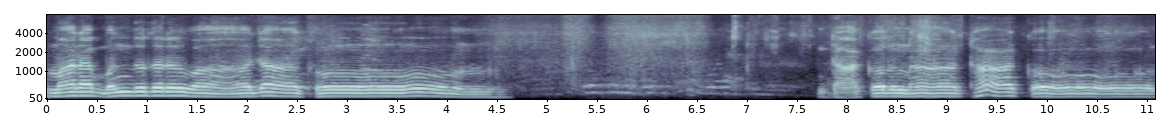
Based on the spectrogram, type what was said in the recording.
મારા બંધ દરવાજા ખોલ ઠાકોર ના ઠાકોર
